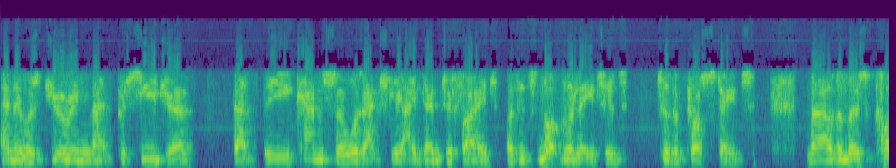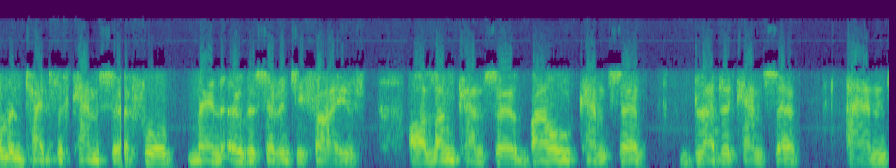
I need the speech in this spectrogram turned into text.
and it was during that procedure that the cancer was actually identified, but it's not related to the prostate. Now, the most common types of cancer for men over 75 are lung cancer, bowel cancer, bladder cancer, and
